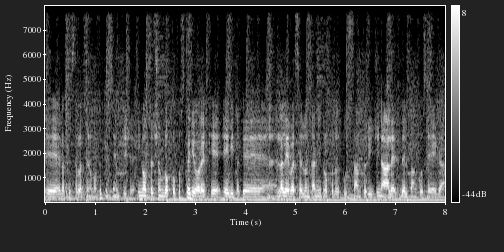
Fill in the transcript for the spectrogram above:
e la sua installazione è molto più semplice. Inoltre c'è un blocco posteriore che evita che la leva si allontani troppo dal pulsante originale del banco sega.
